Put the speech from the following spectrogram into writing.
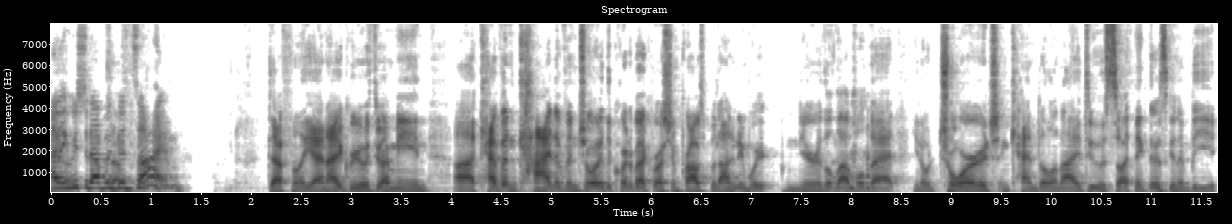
I think we should have a good time. Definitely, yeah, and I agree with you. I mean, uh, Kevin kind of enjoyed the quarterback rushing props, but not anywhere near the level that you know George and Kendall and I do. So I think there's going to be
